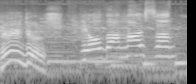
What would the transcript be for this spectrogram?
Nereye gidiyoruz? Yolda anlarsın.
